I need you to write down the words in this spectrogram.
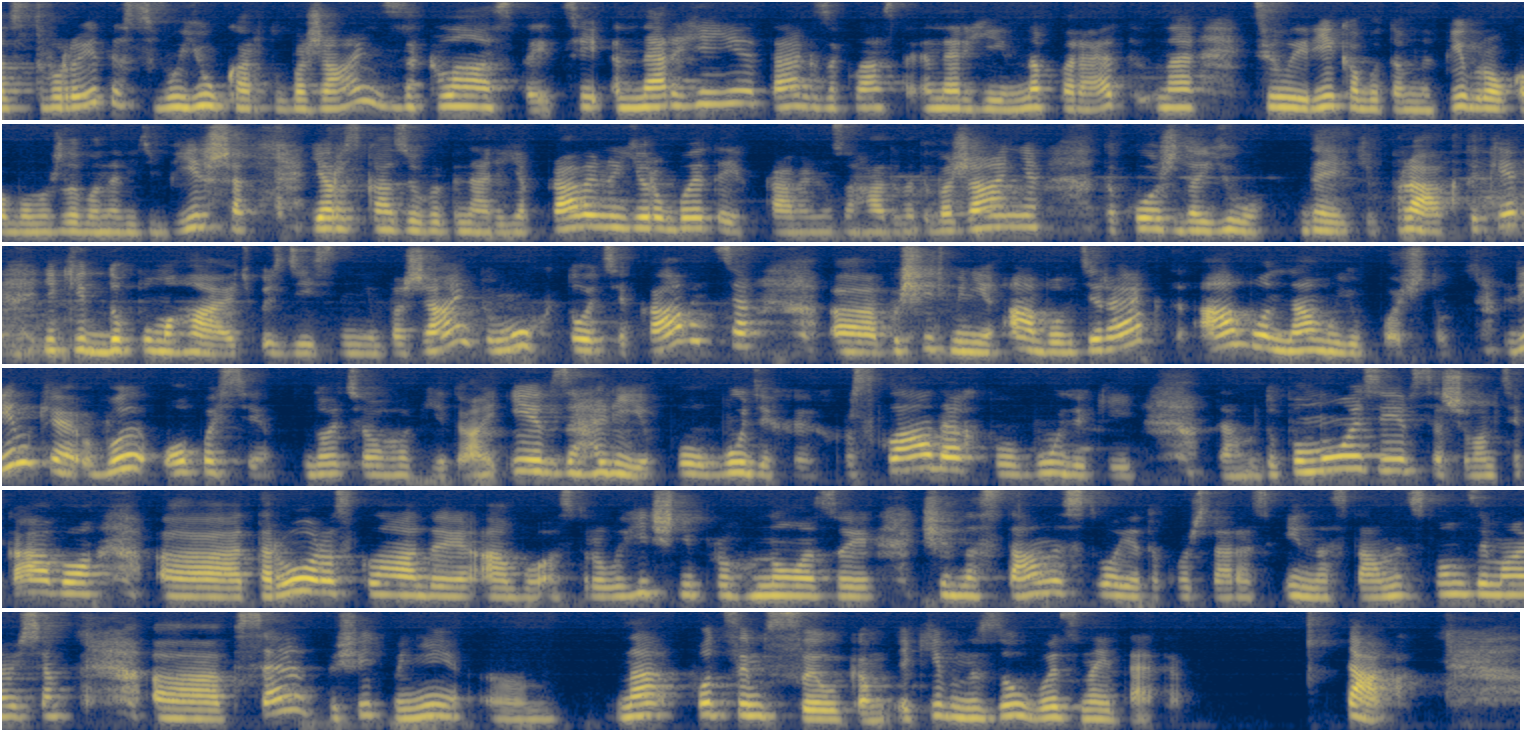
створити свою карту бажань, закласти ці енергії, так закласти енергії наперед на цілий рік, або там на півроку, або можливо навіть більше. Я розказую в вебінарі, як правильно її робити, як правильно загадувати бажання. Також даю деякі практики, які допомагають у здійсненні бажань. Тому хто цікавиться, е, пишіть мені або в Директ, або на мою почту. Лінки в описі до цього відео. І, взагалі, по будь-яких розкладах, по будь-якій там допомозі, все, що вам цікаво, е, таро розклади або астрологічні прогнози чи наставництво. Я також зараз і наставництвом займаюся. Е, Все пишіть мені. На по цим ссылкам, які внизу ви знайдете. Так,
